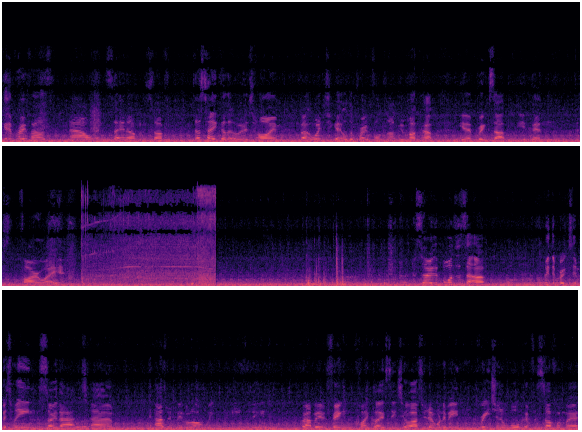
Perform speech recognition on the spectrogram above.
Getting profiles out and setting up and stuff does take a little bit of time but once you get all the profiles up your muck up your bricks up you can fire away So the boards are set up with the bricks in between so that um, as we move along we can easily grab everything quite closely to us. We don't want to be reaching and walking for stuff when we're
